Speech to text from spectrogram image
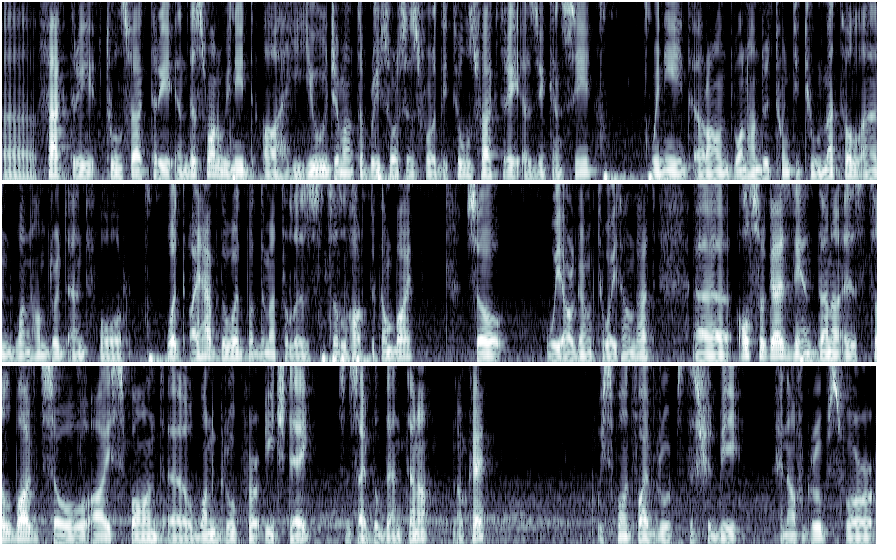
uh, factory, tools factory. In this one we need a huge amount of resources for the tools factory as you can see we need around 122 metal and 104 wood. I have the wood, but the metal is still hard to come by. So we are going to wait on that. Uh, also, guys, the antenna is still bugged. So I spawned uh, one group for each day since I built the antenna. Okay. We spawned five groups. This should be enough groups for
